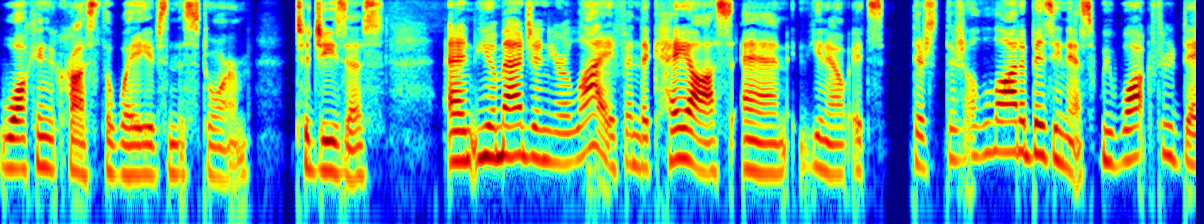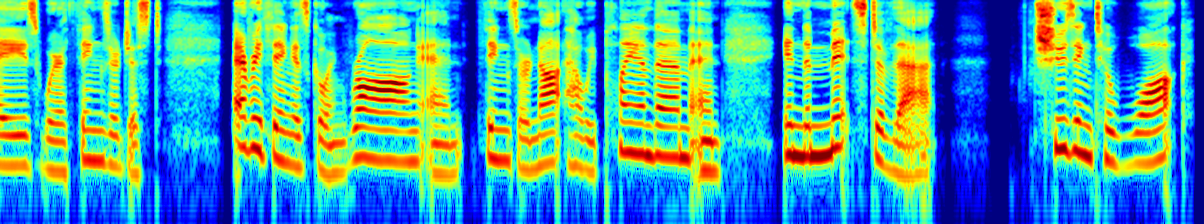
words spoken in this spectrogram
walking across the waves in the storm to Jesus. And you imagine your life and the chaos and, you know, it's, there's, there's a lot of busyness. We walk through days where things are just, everything is going wrong and things are not how we plan them. And in the midst of that, choosing to walk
